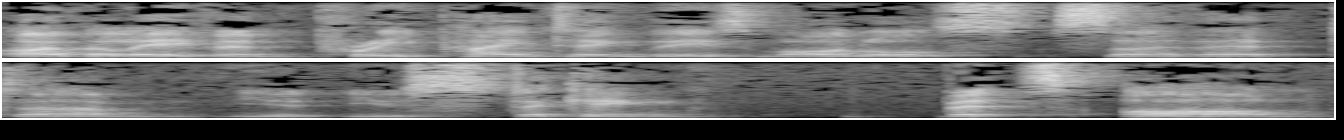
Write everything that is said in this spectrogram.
I believe in pre-painting these models so that um, you, you're sticking bits on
